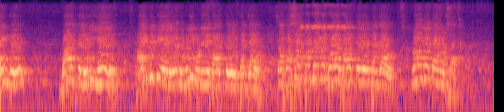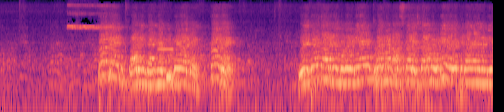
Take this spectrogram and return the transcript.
ஐந்து பாரத் ஏழு. ஐந்துக்கு ஏழு இரண்டு புள்ளி முன்னிலை Bharat Thanjavur. Sir first two time cover Bharat Thanjavur. No more time out sir third right third right இதை ஆடுகள் முக கவர்மெண்ட் ஆர்ட்ஸ் காலேஜ் கரம்புடி விளையாட்டு வேண்டிய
